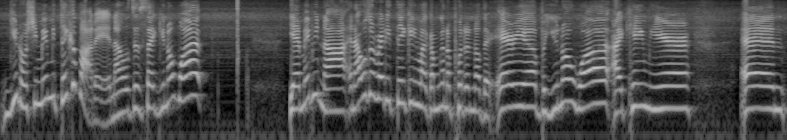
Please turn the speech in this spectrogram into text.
you know, she made me think about it, and I was just like, you know what? Yeah, maybe not. And I was already thinking like I'm gonna put another area, but you know what? I came here, and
